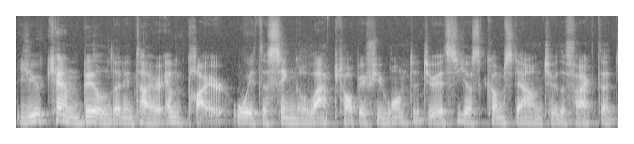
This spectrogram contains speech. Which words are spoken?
you can build an entire empire with a single laptop if you wanted to. It just comes down to the fact that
